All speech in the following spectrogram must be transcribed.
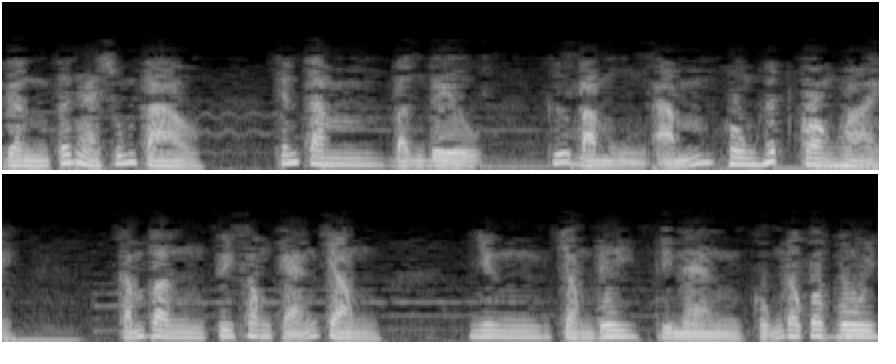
gần tới ngày xuống tàu, chánh tâm bận điệu, cứ bầm ẩm hôn hít con hoài. Cẩm Vân tuy không cản chồng, nhưng chồng đi thì nàng cũng đâu có vui.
